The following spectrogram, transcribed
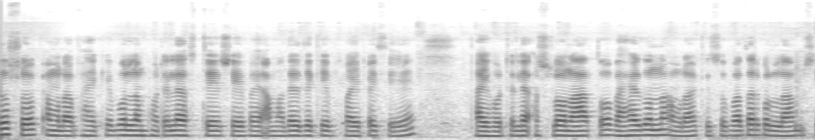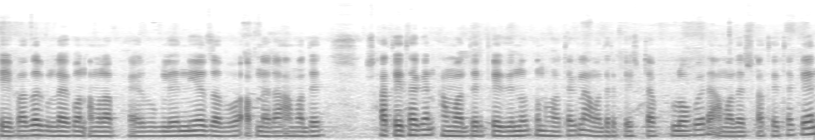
দর্শক, আমরা ভাইকে বললাম হোটেলে আসতে, সে ভাই আমাদের দেখে ভয় পাইছে। ভাই হোটেলে আসলো না, তো ভাইয়ের জন্য আমরা কিছু বাজার করলাম। সেই বাজারগুলো এখন আমরা ভাইয়ের বুগলে নিয়ে যাব। আপনারা আমাদের সাথেই থাকেন। আমাদের পেজে নতুন হয়ে থাকলে আমাদের পেজটা ফলো করে আমাদের সাথে থাকেন।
